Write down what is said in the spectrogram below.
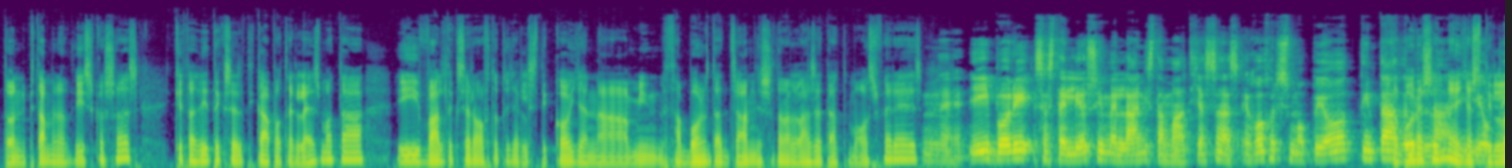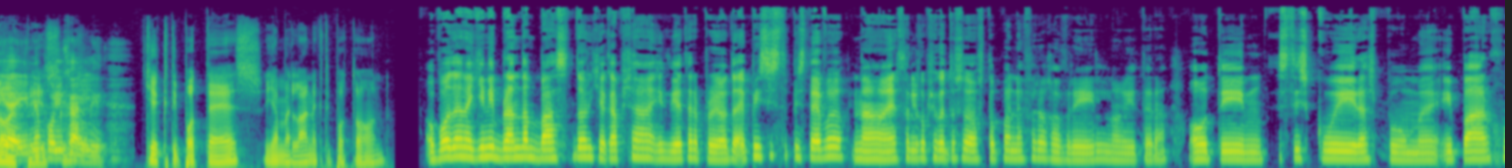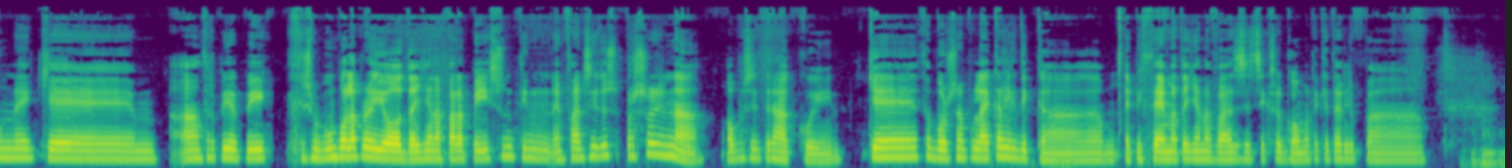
τον υπτάμενο δίσκο σας και θα δείτε εξαιρετικά αποτελέσματα ή βάλτε ξέρω αυτό το γυαλιστικό για να μην θα μπώνουν τα τζάμια σας όταν αλλάζετε ατμόσφαιρες. ναι. Ή μπορεί, σας τελείωσε η μελάνη στα μάτια σας. Εγώ χρησιμοποιώ την τάδε μπορούσε, ναι, μελάνη, για η στυλό οποία είναι επίσης. πολύ καλή. Και εκτυπωτές για μελάνη εκτυπωτών. Οπότε να γίνει brand ambassador για κάποια ιδιαίτερα προϊόντα. Επίσης πιστεύω να έρθω λίγο πιο κοντά σε αυτό που ανέφερε ο Γαβρίλ νωρίτερα. Ότι στις queer, ας πούμε, υπάρχουν και άνθρωποι οι οποίοι χρησιμοποιούν πολλά προϊόντα για να παραποιήσουν την εμφάνισή τους προσωρινά. Όπως η drag queen. Και θα μπορούσε να πουλάει καλλιτικά, επιθέματα για να βάζεις έτσι εξογκώματα κτλ.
